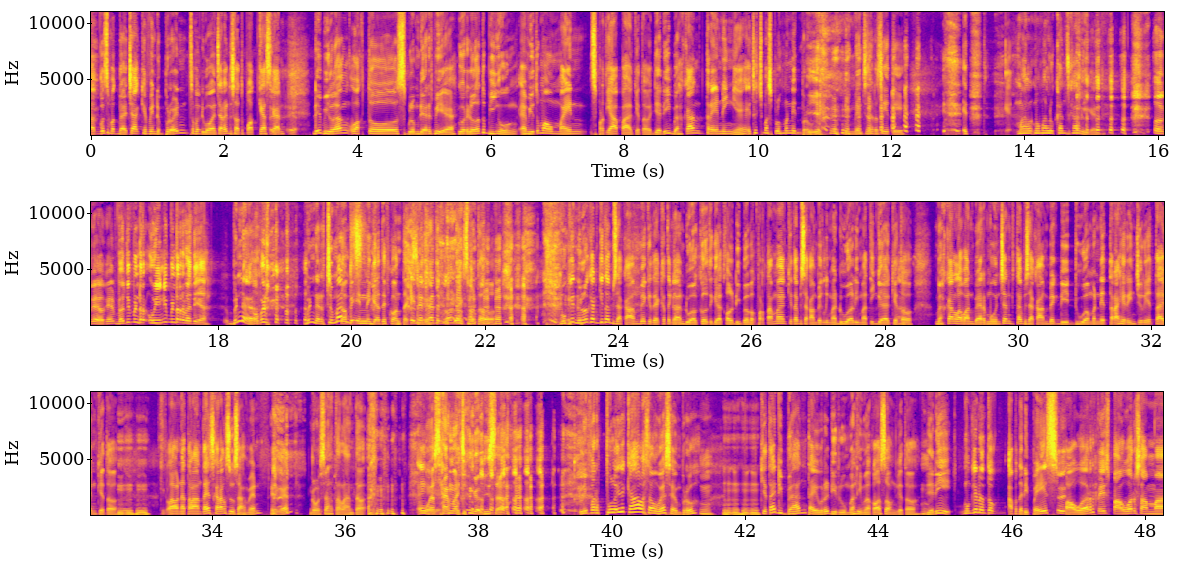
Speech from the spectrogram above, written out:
gue sempat baca Kevin De Bruyne sempat diwawancara di suatu podcast kan. Dia bilang waktu sebelum derby ya, Guardiola tuh bingung MU tuh mau main seperti apa gitu. Jadi bahkan trainingnya itu cuma 10 menit, Bro. Iya. Di Manchester City. It, mal- memalukan sekali kan. Oke oke. Berarti bener U ini bener berarti ya? Bener. Oh, bener. Bener. Cuman tapi in negatif konteks In negative konteks betul. Mungkin dulu kan kita bisa comeback gitu ya. Ketinggalan dua gol, tiga gol di babak pertama kita bisa comeback 5-2, 5-3 gitu. Bahkan lawan Bayern Munchen kita bisa comeback di dua menit terakhir injury time gitu. Lawan Atalanta sekarang susah men, ya kan? Gak usah Atalanta. Eh, West Ham aja gak bisa. Liverpool aja kalah sama West Ham bro. Kita dibantai bro di rumah 5-0 gitu. Jadi mungkin untuk apa tadi pace, power, Pace, power sama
